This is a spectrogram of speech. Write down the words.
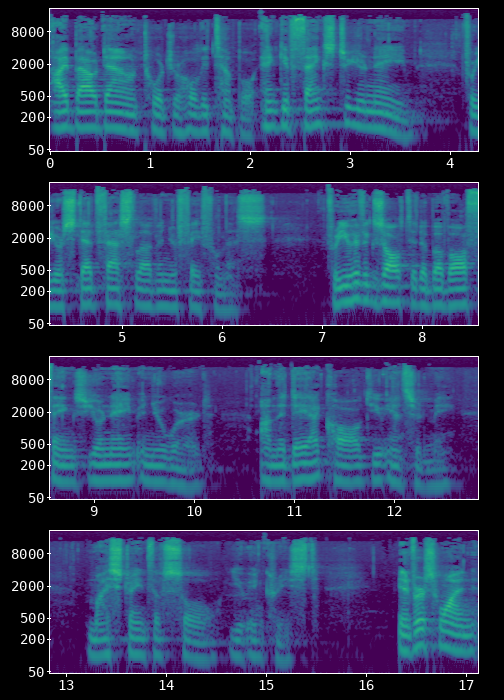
I bow down toward your holy temple and give thanks to your name for your steadfast love and your faithfulness. For you have exalted above all things your name and your word. On the day I called, you answered me. My strength of soul you increased. In verse 1,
